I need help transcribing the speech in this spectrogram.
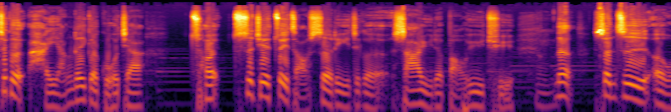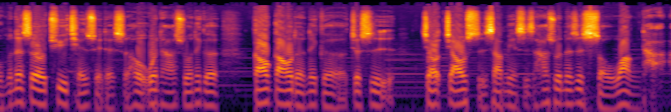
这个海洋的一个国家。全世界最早设立这个鲨鱼的保育区，那甚至呃，我们那时候去潜水的时候，问他说，那个高高的那个就是礁礁石上面是，他说那是守望塔，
